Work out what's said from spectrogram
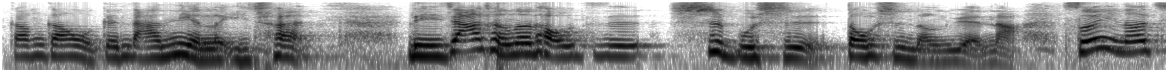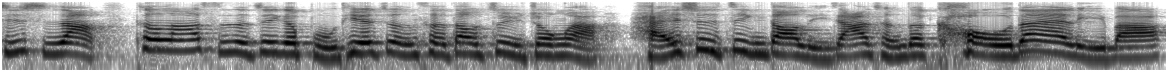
刚刚我跟大家念了一串。李嘉诚的投资是不是都是能源呐？所以呢，其实啊，特拉斯的这个补贴政策到最终啊，还是进到李嘉诚的口袋里吧。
